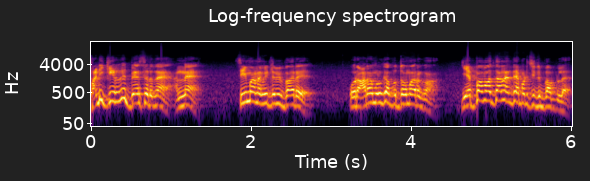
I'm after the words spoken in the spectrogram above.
படிக்கிறது பேசுறது அண்ணன் சீமான வீட்டில் போய் பாரு. ஒரு அரை முழுக்க புத்தகமாக இருக்கும். எப்போ பார்த்தாலும் எந்த படிச்சுட்டு இருப்பாப்புல?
